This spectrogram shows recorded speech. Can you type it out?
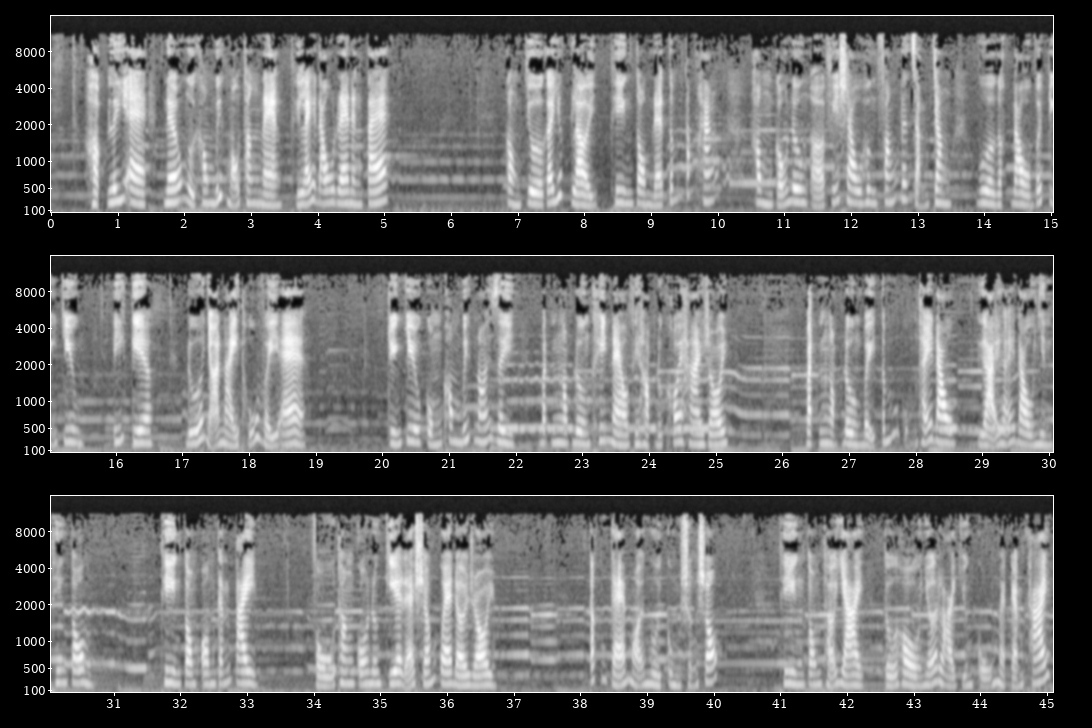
Hợp lý à, nếu người không biết mẫu thân nàng Thì lấy đâu ra nàng ta? Còn chưa có dứt lời Thiên Tôn đã túm tóc hắn. Hồng cổ nương ở phía sau hưng phấn đến dậm chân Vừa gật đầu với triển chiêu. Ý kia, đứa nhỏ này thú vị à Triển chiêu cũng không biết nói gì. Bạch Ngọc Đường khi nào thì học được khối hài rồi? Bạch Ngọc Đường bị túm cũng thấy đau, Gãi gãi đầu nhìn Thiên Tôn. Thiên Tôn ôm cánh tay, Phụ thân cô nương kia đã sớm qua đời rồi. Tất cả mọi người cùng sửng sốt. Thiên Tôn thở dài, Tự hồ nhớ lại chuyện cũ mà cảm khái.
